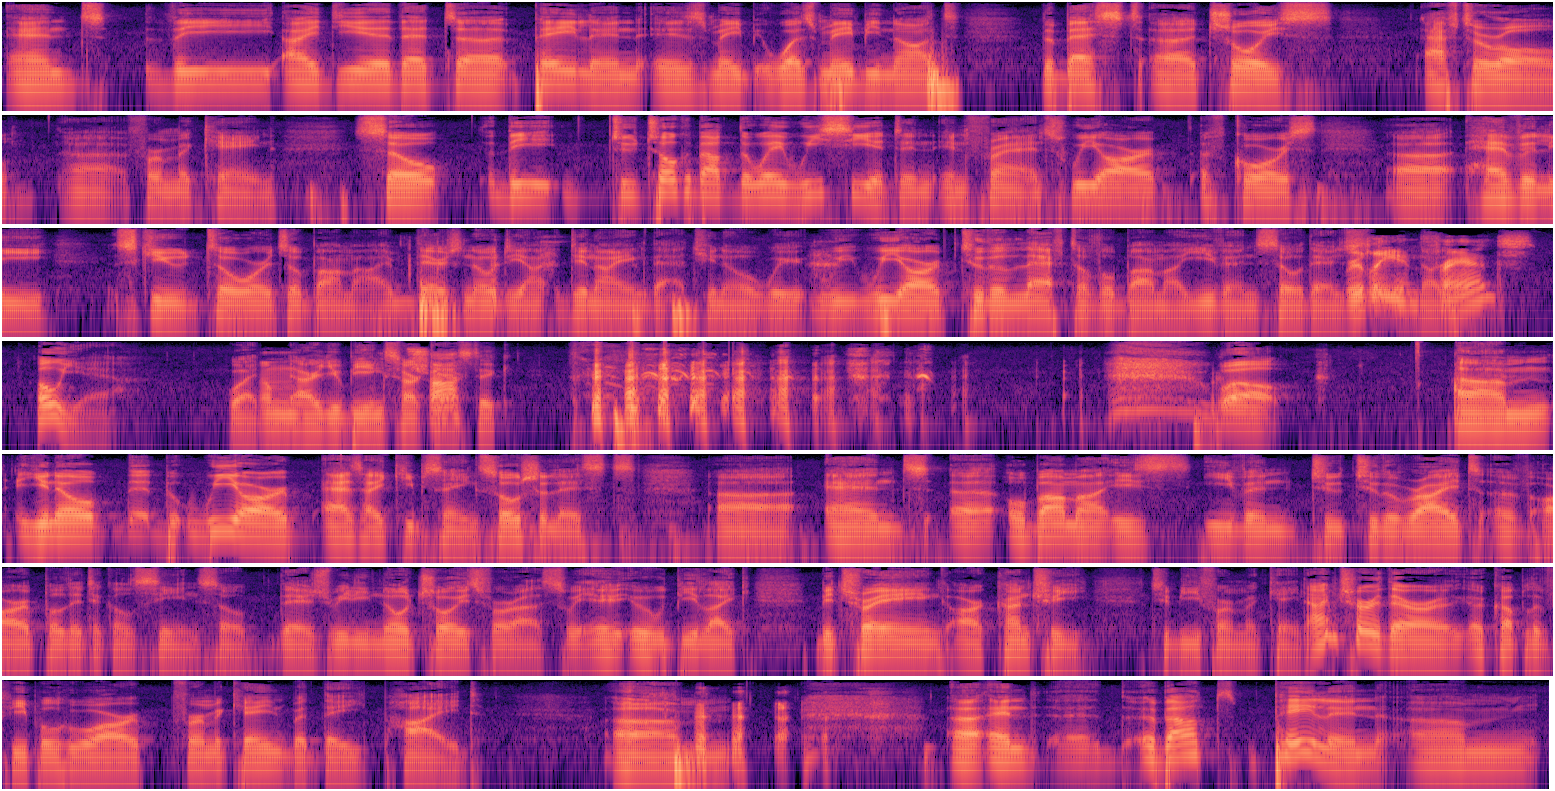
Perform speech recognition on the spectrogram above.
and the idea that uh, Palin is maybe was maybe not the best uh, choice after all uh, for McCain. So the to talk about the way we see it in, in France, we are of course heavily skewed towards Obama. There's no de- denying that. You know, we, we we are to the left of Obama even. So there's really in France. Oh yeah. What um, are you being sarcastic? well, um, you know, we are, as I keep saying, socialists, uh, and uh, Obama is even to, to the right of our political scene. So there's really no choice for us. We, it would be like betraying our country to be for McCain. I'm sure there are a couple of people who are for McCain, but they hide. Um, uh, and uh, about Palin, um,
